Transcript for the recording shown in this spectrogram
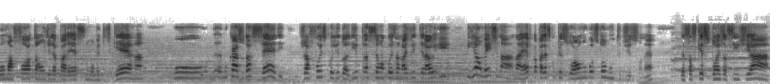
ou uma foto onde ele aparece no momento de guerra. O, no caso da série, já foi escolhido ali para ser uma coisa mais literal e, e realmente na, na época parece que o pessoal não gostou muito disso, né? Dessas questões assim de ah,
